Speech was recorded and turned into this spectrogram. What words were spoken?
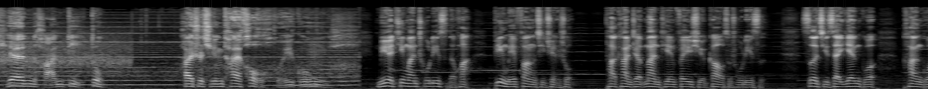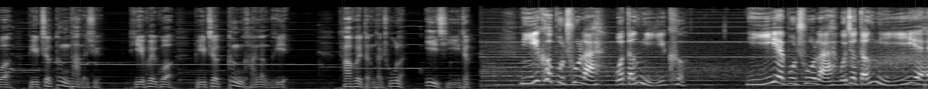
天寒地冻，还是请太后回宫吧。芈月听完楚离子的话，并没放弃劝说。她看着漫天飞雪，告诉楚离子，自己在燕国看过比这更大的雪，体会过比这更寒冷的夜。她会等他出来。一起议政，你一刻不出来，我等你一刻；你一夜不出来，我就等你一夜；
